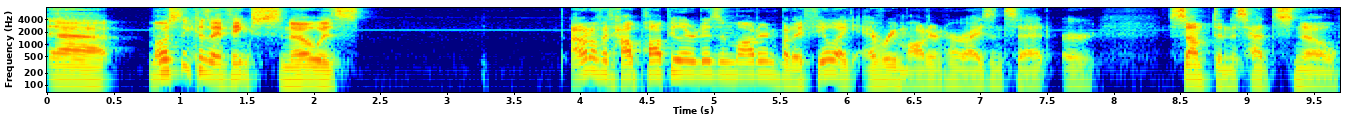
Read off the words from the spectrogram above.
Uh, mostly because I think snow is. I don't know if it's how popular it is in modern, but I feel like every modern Horizon set or something has had snow.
